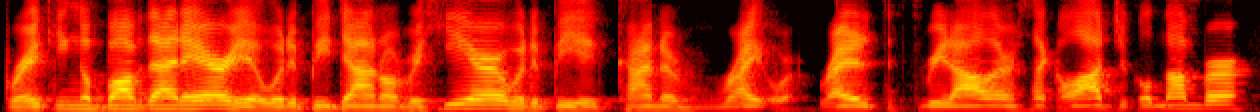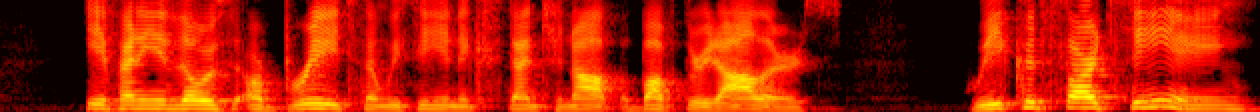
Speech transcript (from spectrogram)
Breaking above that area, would it be down over here? Would it be kind of right, right at the $3 psychological number? If any of those are breached, then we see an extension up above $3. We could start seeing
